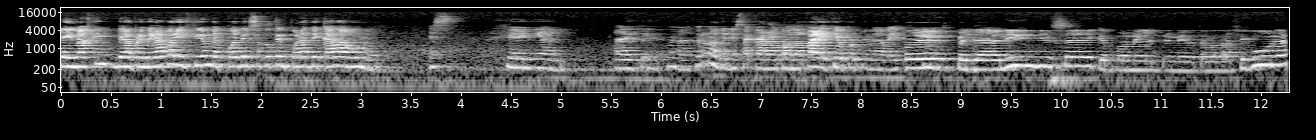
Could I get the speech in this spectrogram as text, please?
la imagen de la primera aparición después del salto temporal de cada uno. Es genial. A veces- Bueno, a veces no tenía esa cara cuando apareció por primera vez. Esto es pues ya el índice que pone primero te habla de la figura,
